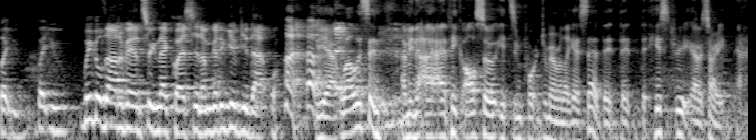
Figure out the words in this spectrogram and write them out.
But you but you wiggled out of answering that question. I'm going to give you that one. yeah. Well, listen. I mean, I, I, think also it's important to remember, like I said, that that, that history. Oh, sorry, uh,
